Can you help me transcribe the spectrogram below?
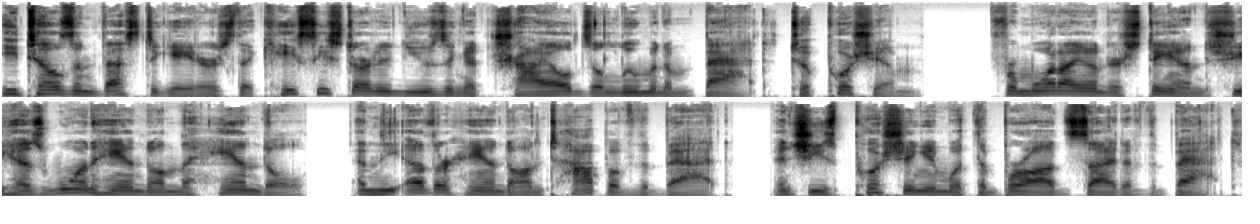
He tells investigators that Casei started using a child's aluminum bat to push him. From what I understand, she has one hand on the handle and the other hand on top of the bat, and she's pushing him with the broad side of the bat.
